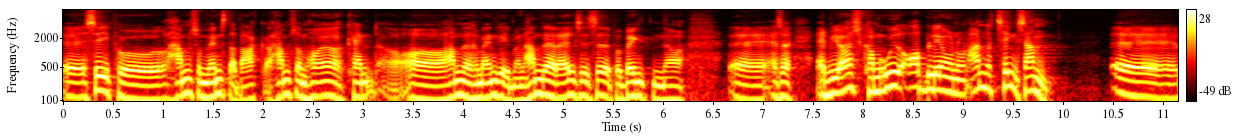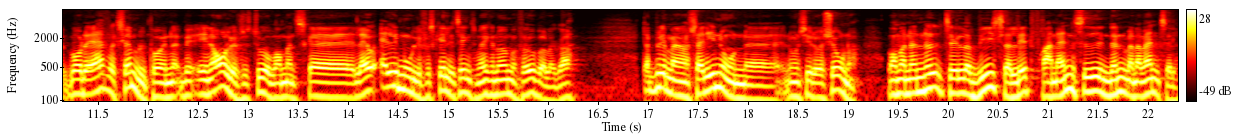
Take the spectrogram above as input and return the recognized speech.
øh, se på ham som vensterbak, og ham som højre kant, og ham der som angriber, men ham der, der altid sidder på bænken. Og, øh, altså, at vi også kommer ud og oplever nogle andre ting sammen. Øh, hvor det er for eksempel på en, en overlevelsestur, hvor man skal lave alle mulige forskellige ting, som ikke har noget med fodbold at gøre. Der bliver man jo sat i nogle, øh, nogle situationer, hvor man er nødt til at vise sig lidt fra en anden side, end den man er vant til.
